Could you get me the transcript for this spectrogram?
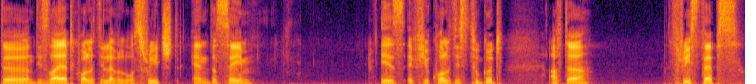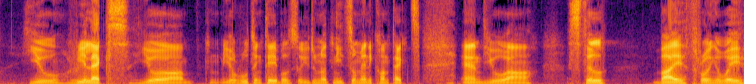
the desired quality level was reached, and the same is if your quality is too good, after three steps you relax your your routing table so you do not need so many contacts and you are still by throwing away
